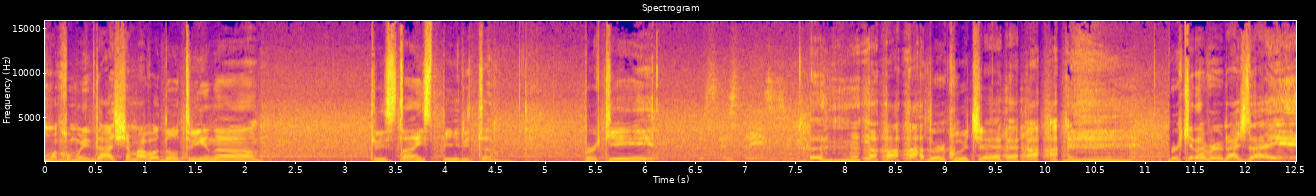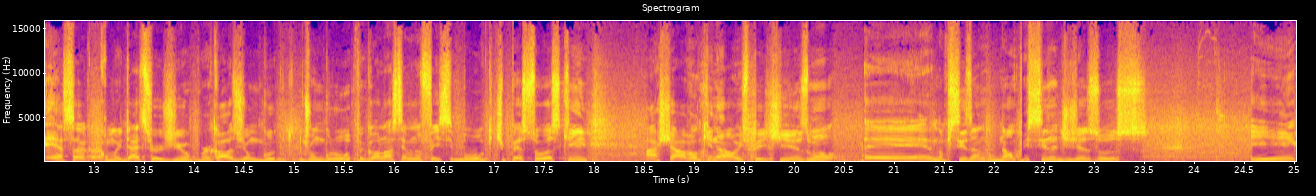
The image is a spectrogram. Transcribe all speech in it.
uma comunidade que chamava Doutrina Cristã Espírita. Porque. Do Orkut, é. Porque na verdade essa comunidade surgiu por causa de um, de um grupo, igual nós temos no Facebook, de pessoas que achavam que não, o Espiritismo é, não, precisa, não precisa de Jesus. E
